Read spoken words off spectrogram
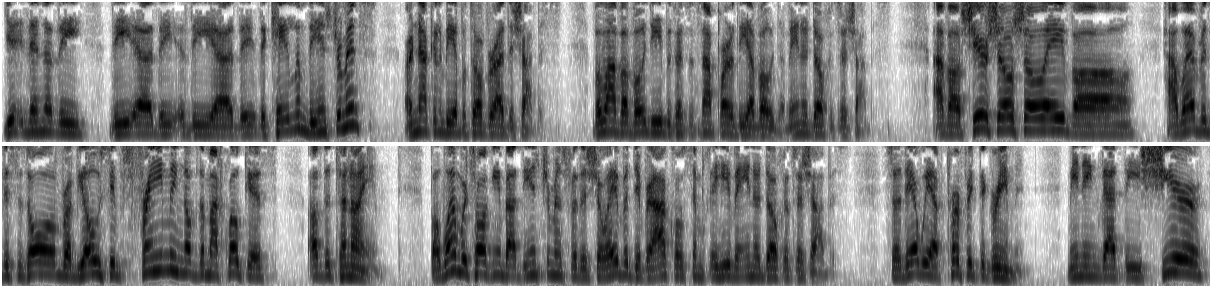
You, then the, the, the, uh, the, the, uh, the, the Kalim, the instruments, are not going to be able to override the Shabbos. V'lav avodi because it's not part of the avoda. Ve'enu dochas Shabbos. Aval shir shel. However, this is all Rav Yosef's framing of the machlokis of the Tanaim. But when we're talking about the instruments for the shoeva, divrei akol simchahi ve'enu dochas Shabbos. So there we have perfect agreement, meaning that the sheer,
